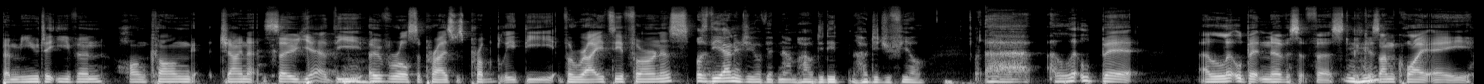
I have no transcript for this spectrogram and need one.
Bermuda, even Hong Kong, China. So yeah, the hmm. overall surprise was probably the variety of foreigners. What was the energy of Vietnam? How did it? How did you feel? Uh, a little bit, a little bit nervous at 1st mm-hmm. because I'm quite a,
